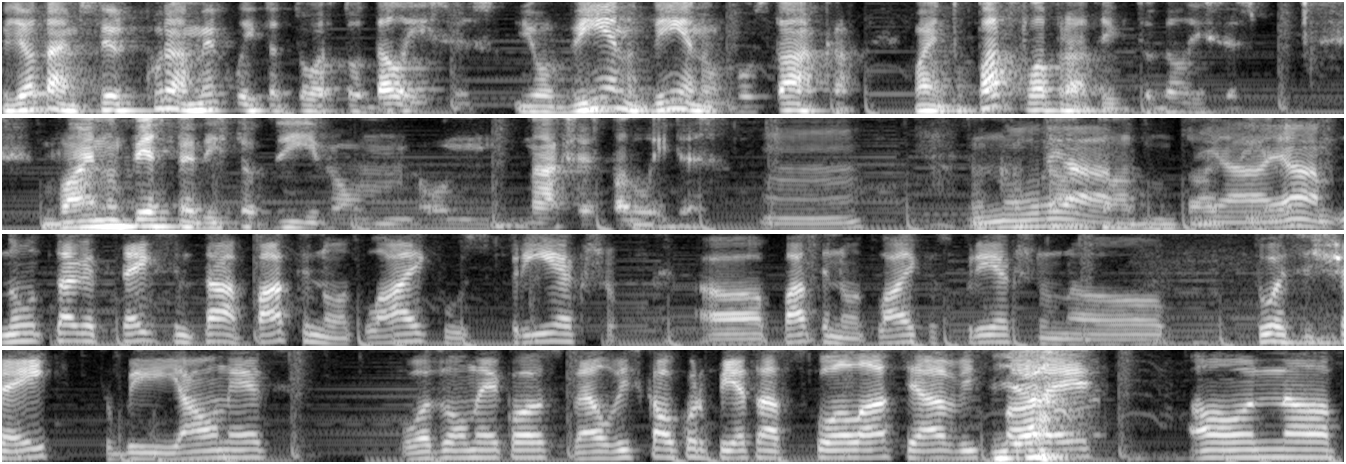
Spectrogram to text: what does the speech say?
Bet jautājums ir, kurā mirklī tu ar to dalīsies? Jo vienu dienu būs tā, ka vai nu tu pats labprātīgi to dalīsies, vai nu piespiedīs tev dzīve un, un nāksies padalīties. Mm. Nu, tā, jā, tāda, tā jā, jā. Nu, tagad, teiksim, tā, patinot laiku uz priekšu, uh, patinot laiku uz priekšu, un uh, tu esi šeit, tu biji jaunietis, Ozolniekos, vēl vis kaut kur piecās skolās, jā, vispārējais. Un uh,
